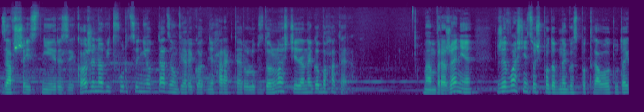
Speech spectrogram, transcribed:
Zawsze istnieje ryzyko, że nowi twórcy nie oddadzą wiarygodnie charakteru lub zdolności danego bohatera. Mam wrażenie, że właśnie coś podobnego spotkało tutaj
